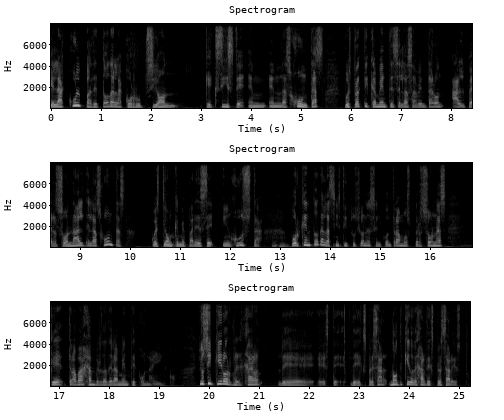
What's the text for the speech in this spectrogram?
que la culpa de toda la corrupción que existe en, en, las juntas, pues prácticamente se las aventaron al personal de las juntas, cuestión que me parece injusta, porque en todas las instituciones encontramos personas que trabajan verdaderamente con ahínco. Yo sí quiero dejar de, este, de expresar, no quiero dejar de expresar esto.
